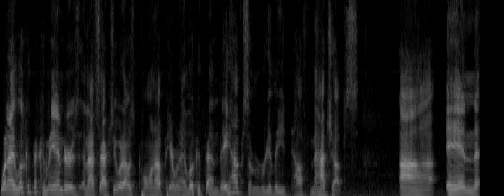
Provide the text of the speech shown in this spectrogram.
when I look at the Commanders, and that's actually what I was pulling up here. When I look at them, they have some really tough matchups, uh, and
